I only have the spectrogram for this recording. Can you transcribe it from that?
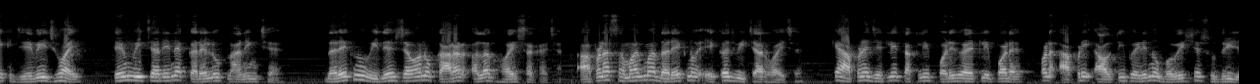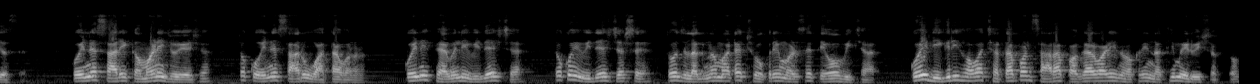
એક જેવી જ હોય તેમ વિચારીને કરેલું પ્લાનિંગ છે. દરેકનું વિદેશ જવાનું કારણ અલગ હોઈ શકે છે. આપણા સમાજમાં દરેકનો એક જ વિચાર હોય છે કે આપણે જેટલી તકલીફ પડી હોય એટલી પડે, પણ આપણી આવતી પેઢીનું ભવિષ્ય સુધરી જશે. કોઈને સારી કમાણી જોઈએ છે તો કોઈને સારું વાતાવરણ. કોઈની ફેમિલી વિદેશ છે, તો કોઈ વિદેશ જશે, તો જ લગ્ન માટે છોકરી મળશે તેવો વિચાર. કોઈ ડિગ્રી હોવા છતાં પણ સારા પગારવાળી નોકરી નથી મેળવી શકતો.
